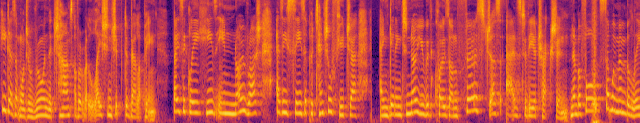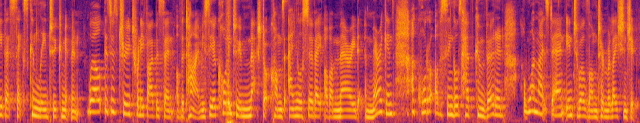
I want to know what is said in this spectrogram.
he doesn't want to ruin the chance of a relationship developing. Basically, he's in no rush as he sees a potential future and getting to know you with clothes on first just adds to the attraction. Number four, some women believe that sex can lead to commitment. Well, this is true 25% of the time. You see, according to Match.com's annual survey of unmarried Americans, a quarter of singles have converted a one-night stand into a long-term relationship,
